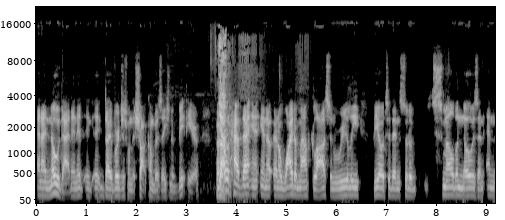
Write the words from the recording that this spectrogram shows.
and I know that, and it, it, it diverges from the shot conversation a bit here, but yeah. I would have that in, in, a, in a wider mouth glass and really be able to then sort of smell the nose and and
